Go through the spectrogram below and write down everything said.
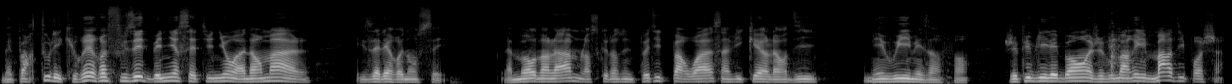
Mais partout, les curés refusaient de bénir cette union anormale. Ils allaient renoncer. La mort dans l'âme lorsque dans une petite paroisse, un vicaire leur dit Mais oui, mes enfants, je publie les bancs et je vous marie mardi prochain.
